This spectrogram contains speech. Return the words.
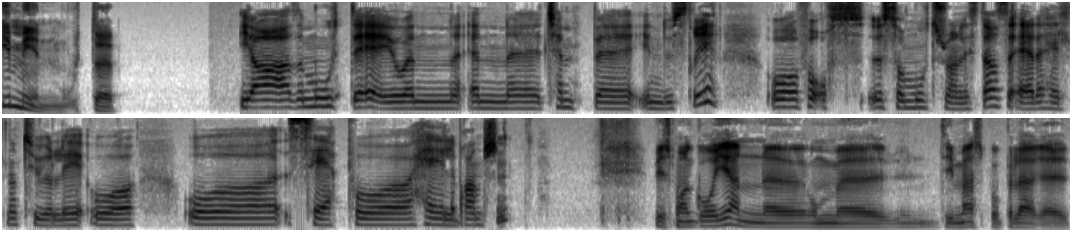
i Min Mote. Ja, altså mote er jo en, en, eh, kjempeindustri. Og for oss som motejournalister så er det helt naturlig å, å se på hele bransjen. Hvis man går igjen eh, om eh, de mest populære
